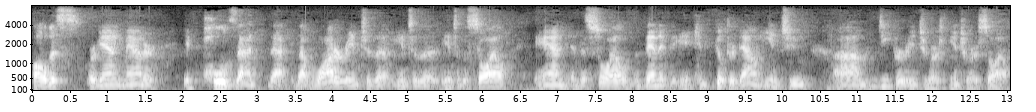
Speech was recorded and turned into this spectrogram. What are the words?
all this organic matter it pulls that that that water into the into the into the soil, and, the soil then it, it can filter down into um, deeper into our into our soil.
